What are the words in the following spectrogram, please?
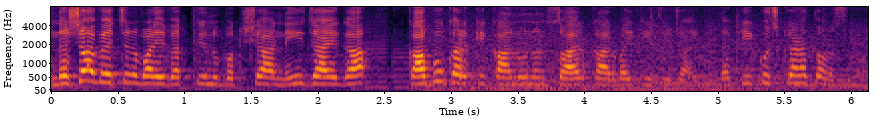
ਨਸ਼ਾ ਵੇਚਣ ਵਾਲੇ ਵਿਅਕਤੀ ਨੂੰ ਬਖਸ਼ਿਆ ਨਹੀਂ ਜਾਏਗਾ। ਕਾਬੂ ਕਰਕੇ ਕਾਨੂੰਨ ਅਨੁਸਾਰ ਕਾਰਵਾਈ ਕੀਤੀ ਜਾਏਗੀ। ਤਾਂ ਕੀ ਕੁਝ ਕਹਿਣਾ ਤੁਹਾਨੂੰ ਸੁਣਾਓ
